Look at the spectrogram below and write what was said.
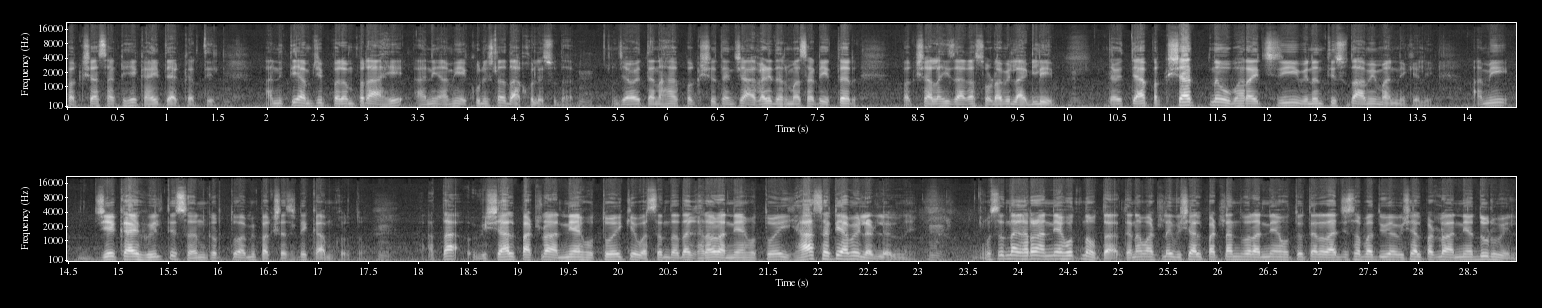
पक्षासाठी हे काही त्याग करतील. आणि ती आमची परंपरा आहे आणि आम्ही एकोणीसला दाखवले सुद्धा. ज्यावेळी त्यांना हा पक्ष त्यांच्या आघाडी धर्मासाठी इतर पक्षाला ही जागा सोडावी लागली त्यावेळी त्या पक्षातनं उभारायची विनंतीसुद्धा आम्ही मान्य केली. आम्ही जे काय होईल ते सहन करतो आम्ही पक्षासाठी काम करतो. आता विशाल पाटला अन्याय होतोय की वसंतदादा घरावर अन्याय होतोय ह्यासाठी आम्ही लढलेलो नाही. वसंतदा घरावर अन्याय होत नव्हता. त्यांना वाटलं विशाल पाटलांवर अन्याय होतो त्याला राज्यसभा देऊया विशाल पाटला अन्याय दूर होईल.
